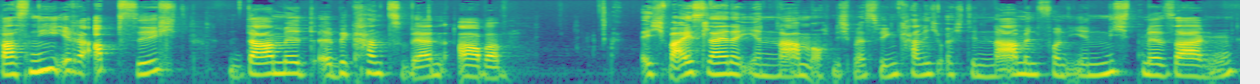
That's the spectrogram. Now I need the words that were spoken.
war es nie ihre Absicht, damit äh, bekannt zu werden, aber ich weiß leider ihren Namen auch nicht mehr, deswegen kann ich euch den Namen von ihr nicht mehr sagen.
